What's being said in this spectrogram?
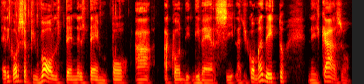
è ricorsa più volte nel tempo a accordi diversi. La GICOM ha detto nel caso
